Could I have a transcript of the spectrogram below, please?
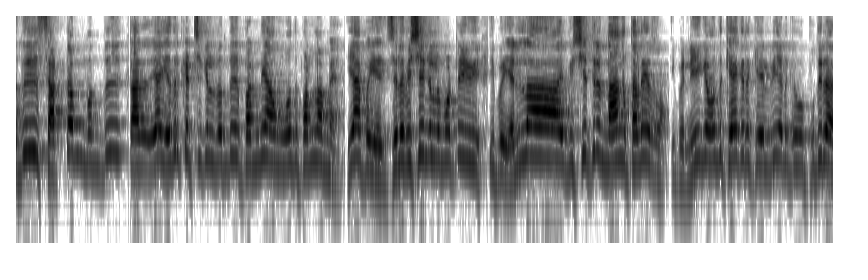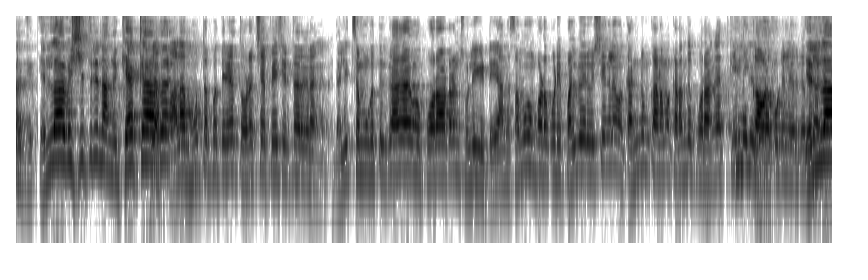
அது சட்டம் வந்து எதிர்கட்சிகள் ஏன் எதிர்க்கட்சிகள் வந்து பண்ணி அவங்க வந்து பண்ணலாமே. ஏன் இப்போ சில விஷயங்கள்ல மட்டும் இப்போ எல்லா விஷயத்திலும் நாங்க தலையிடுறோம். இப்போ நீங்க வந்து கேட்குற கேள்வி எனக்கு புதிரா இருக்கு. எல்லா விஷயத்திலையும் நாங்க கேட்காத பல மூத்த பத்திரிகைகள் தொடர்ச்சியா பேசிட்டு தான் இருக்கிறாங்க தலித் சமூகத்துக்காக அவங்க போராட்டம்னு சொல்லிக்கிட்டு அந்த சமூகம் படக்கூடிய பல்வேறு விஷயங்களை அவங்க கண்டும் காணாம கடந்து போறாங்க. திமுக கூட்டணி இருக்கிறது எல்லா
